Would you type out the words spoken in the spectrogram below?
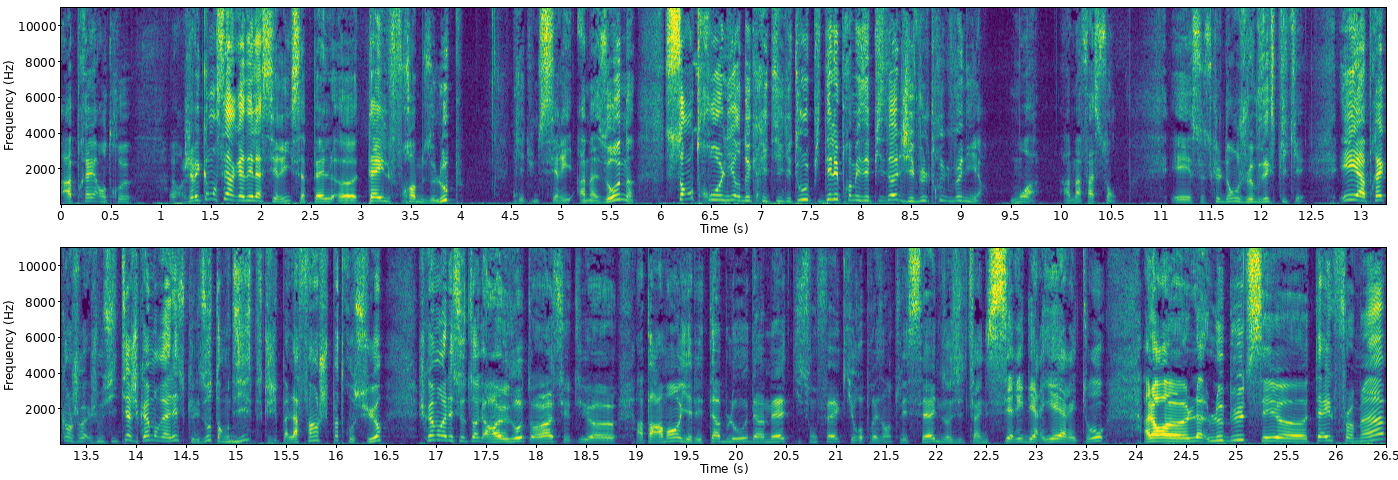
après entre alors j'avais commencé à regarder la série qui s'appelle euh, Tale from the Loop qui est une série Amazon, sans trop lire de critiques et tout. Puis dès les premiers épisodes, j'ai vu le truc venir, moi, à ma façon. Et c'est ce que donc je vais vous expliquer. Et après, quand je, me suis dit, tiens, j'ai quand même regardé ce que les autres en disent, parce que j'ai pas la fin, je suis pas trop sûr. J'ai quand même regardé ce que les autres. Ah, les autres, c'est, euh, apparemment, il y a des tableaux d'un mètre qui sont faits, qui représentent les scènes. Ils ont essayé de faire une série derrière et tout. Alors, euh, le, but, c'est euh, Tale from a.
